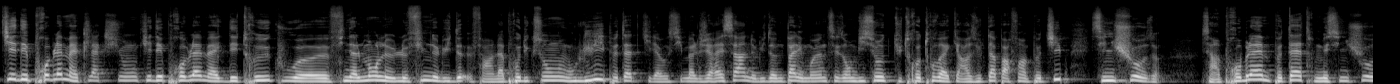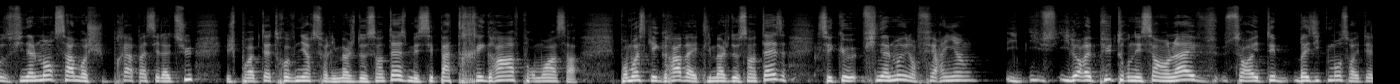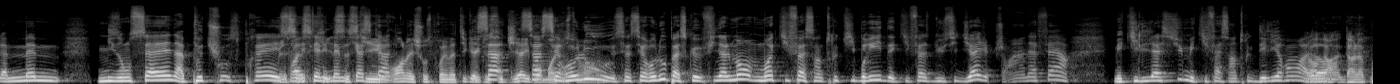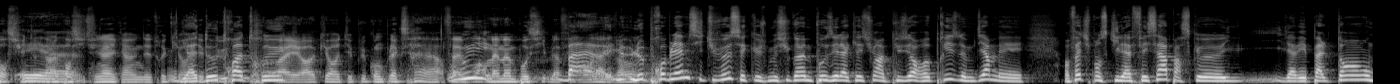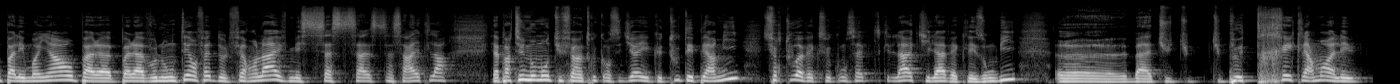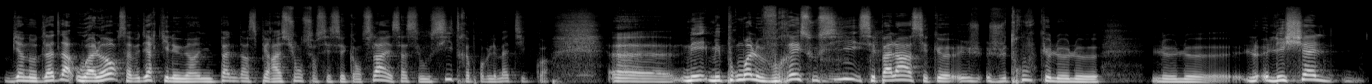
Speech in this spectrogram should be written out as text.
qu'il y ait des problèmes avec l'action, qu'il y ait des problèmes avec des trucs où euh, finalement le, film ne lui, enfin la production ou lui peut-être qu'il a aussi mal géré ça, ne lui donne pas les moyens de ses ambitions et que tu te retrouves avec un résultat parfois un peu cheap, c'est une chose. C'est un problème peut-être, mais c'est une chose. Finalement, ça, moi, je suis prêt à passer là-dessus et je pourrais peut-être revenir sur l'image de synthèse, mais c'est pas très grave pour moi ça. Pour moi, ce qui est grave avec l'image de synthèse, c'est que finalement, il en fait rien. Il, il- il aurait pu tourner ça en live, ça aurait été basiquement, ça aurait été la même mise en scène à peu de choses près, et ça aurait été les qui- mêmes c'est ce qui cascades. rend les choses problématiques avec ça, le CGI ça pour moi. c'est relou, ça c'est relou parce que finalement, moi qui fasse un truc hybride et qui fasse du CGI, j'en ai rien à faire. Mais qu'il l'assume et qu'il fasse un truc délirant. Alors, Alors, dans, dans la poursuite, Et, dans la euh, poursuite finale, il y a quand même des trucs qui il y auraient a été deux, plus- trois trucs. ouais, qui auraient été plus complexes, à- enfin, Oui. voire même impossible à faire Bah, en live. le, hein. le problème, si tu veux, c'est que je me suis quand même posé la question à plusieurs reprises de me dire, mais en fait, je pense qu'il a fait ça parce que il n'avait pas le temps ou pas les moyens ou pas la, pas la volonté en fait de le faire en live. Mais ça, ça, ça s'arrête là. Et à partir du moment où tu fais un truc en CGI et que tout est permis, surtout avec ce concept-là qu'il a avec les zombies, euh, bah tu, tu, tu peux très clairement aller bien au-delà de là. Ou alors, ça veut dire qu'il a eu un- une panne d'inspiration sur ces séquences-là, et ça, c'est aussi très problématique, quoi. Euh, mais, mais pour moi, le vrai souci, c'est pas là, c'est que je, trouve que le, le, le- le- le- l'échelle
